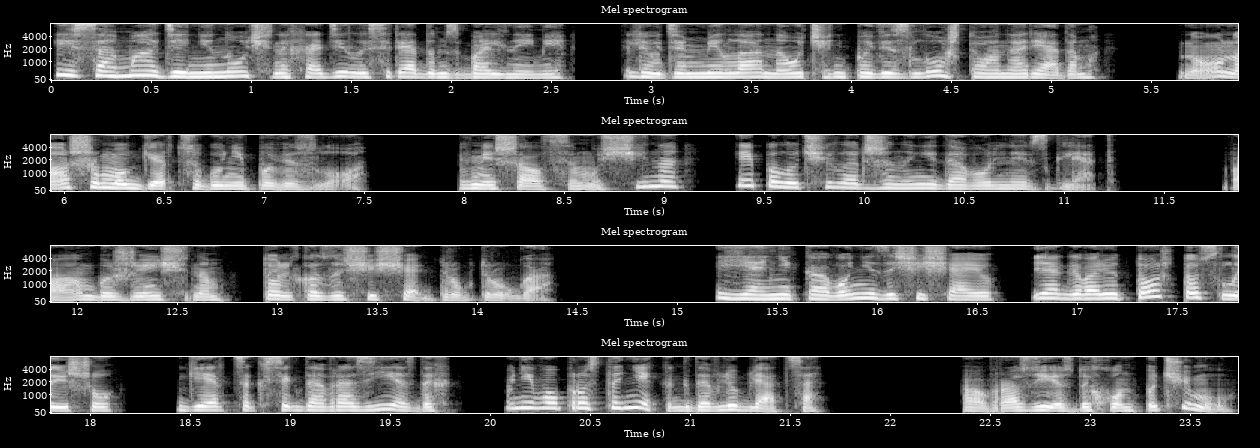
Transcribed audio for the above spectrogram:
и сама день и ночь находилась рядом с больными. Людям Милана очень повезло, что она рядом. «Но нашему герцогу не повезло», — вмешался мужчина и получил от жены недовольный взгляд. «Вам бы, женщинам, только защищать друг друга». «Я никого не защищаю. Я говорю то, что слышу. Герцог всегда в разъездах. В него просто некогда влюбляться». «А в разъездах он почему?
